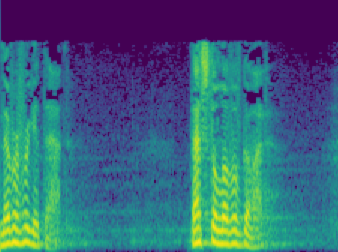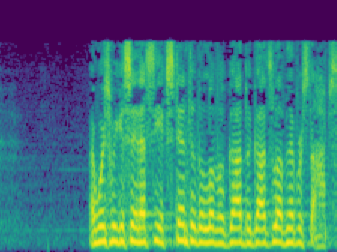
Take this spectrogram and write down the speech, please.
Never forget that. That's the love of God. I wish we could say that's the extent of the love of God, but God's love never stops.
